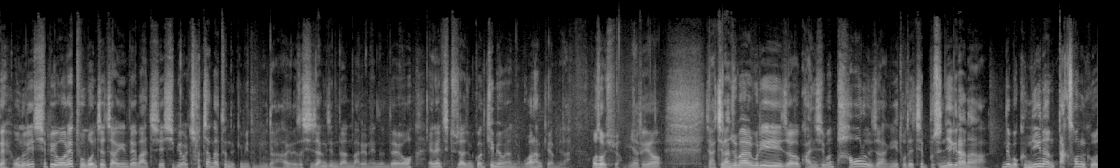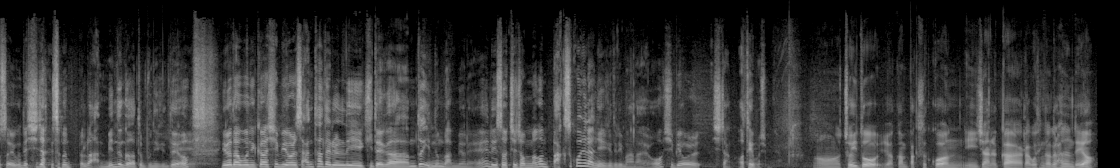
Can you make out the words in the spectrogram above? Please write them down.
네, 오늘이 12월의 두 번째 장인데 마치 12월 첫 장 같은 느낌이 듭니다. 그래서 시장 진단 마련했는데요. NH투자증권 김영환 연구원 함께합니다. 어서 오십시오. 안녕하세요. 자, 지난 주말 우리 저 관심은 파월 의장이 도대체 무슨 얘기를 하나. 근데 뭐 금리 인하는 딱 선을 그었어요. 근데 시장에서는 별로 안 믿는 것 같은 분위기인데요. 예. 이러다 보니까 12월 산타델리 기대감도 있는 반면에 리서치 전망은 박스권이라는 얘기들이 많아요. 12월 시장 어떻게 보십니까? 어, 저희도 약간 박스권이지 않을까라고 생각을 하는데요.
